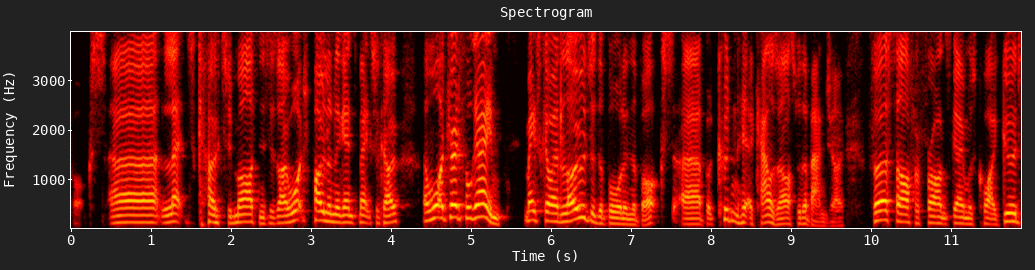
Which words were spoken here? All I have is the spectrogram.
box. Uh, let's go to Martin. He says, I watched Poland against Mexico, and what a dreadful game. Mexico had loads of the ball in the box, uh, but couldn't hit a cow's ass with a banjo. First half of France game was quite good,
